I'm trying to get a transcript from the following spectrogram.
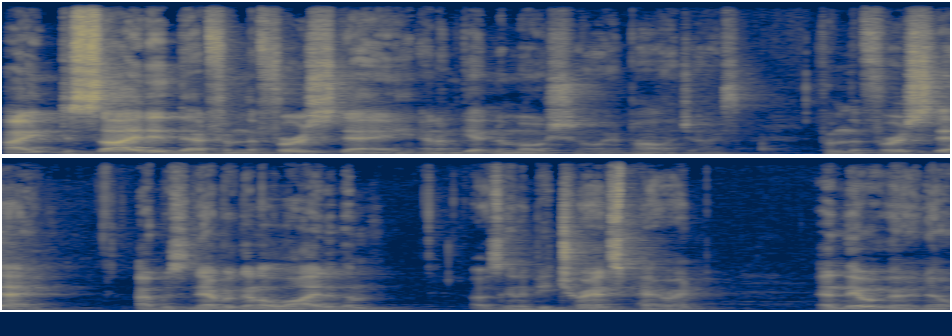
I decided that from the first day, and I'm getting emotional, I apologize. From the first day, I was never going to lie to them. I was going to be transparent, and they were going to know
